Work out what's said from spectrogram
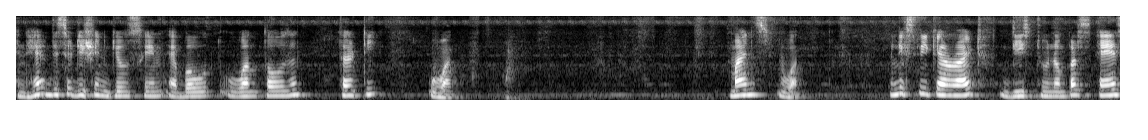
and here this addition gives him about 1031 minus 1 next we can write these two numbers as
